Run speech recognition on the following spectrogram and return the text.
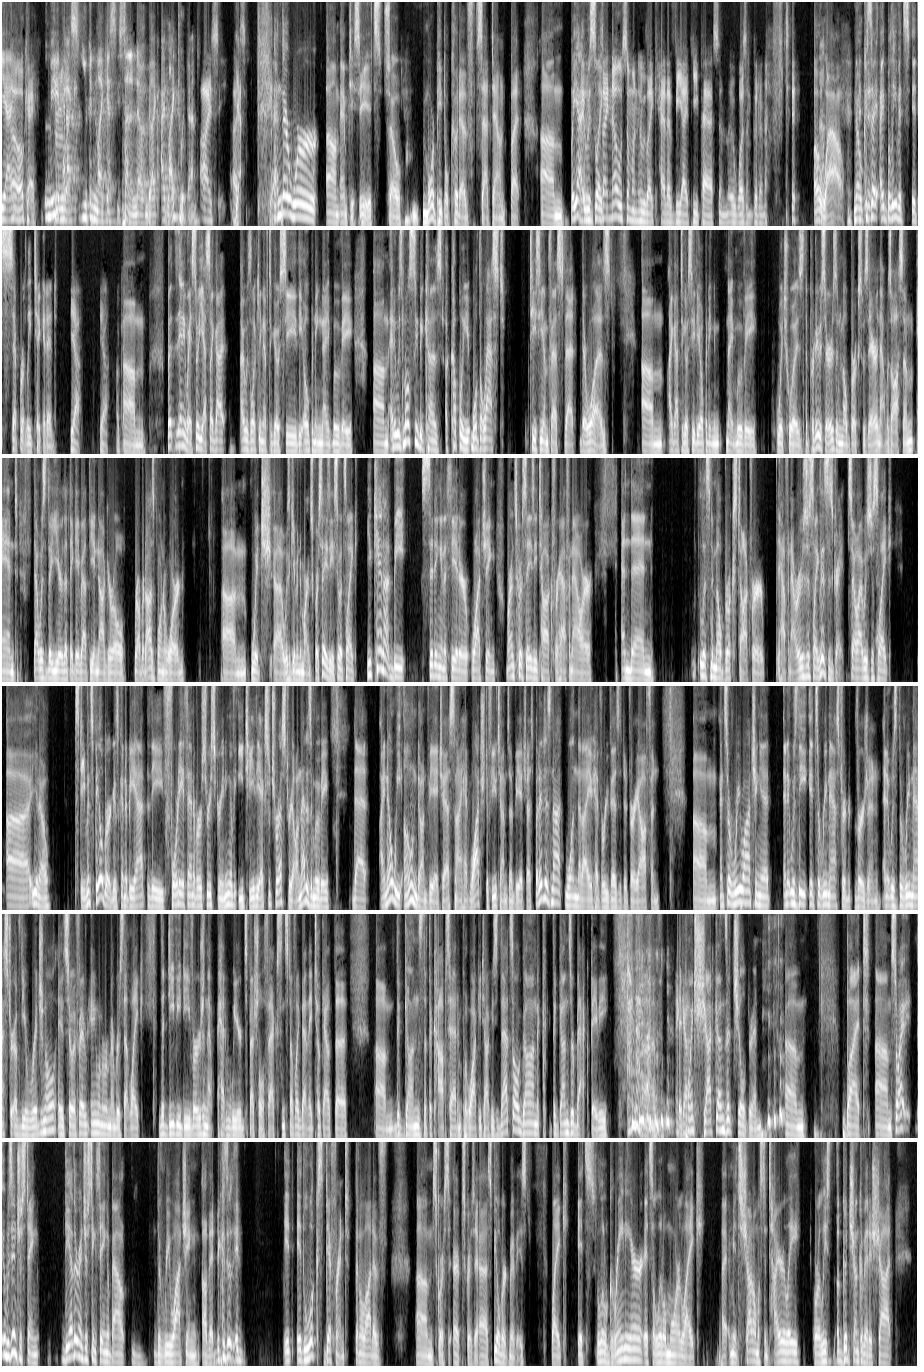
Yeah. oh, okay. The media Through, pass, you can like yes, you send a note and be like, I'd like to attend. I see. I Yeah. see. Yeah. And there were um, empty seats, so more people could have sat down. But um, but yeah, it was like, I know someone who like had a VIP pass and it wasn't good enough. To, oh wow, no, because I, I believe it's it's separately ticketed. yeah. Yeah. Okay. Um, but anyway, so yes, I got I was lucky enough to go see the opening night movie, um, and it was mostly because a couple years, well, the last TCM Fest that there was, um, I got to go see the opening night movie which was the producers, and Mel Brooks was there, and that was awesome. And that was the year that they gave out the inaugural Robert Osborne Award, um, which uh, was given to Martin Scorsese. So it's like you cannot beat sitting in a theater watching Martin Scorsese talk for half an hour, and then listen to Mel Brooks talk for half an hour. It was just like this is great. So I was just yeah. like, uh, you know, Steven Spielberg is going to be at the 40th anniversary screening of E.T. the Extraterrestrial. And that is a movie that I know we owned on VHS and I had watched a few times on VHS, but it is not one that I have revisited very often. Um, and so rewatching it, and it was the it's a remastered version, and it was the remaster of the original. And so if anyone remembers that, like the DVD version that had weird special effects and stuff like that, and they took out the um, the guns that the cops had and put walkie talkies. That's all gone. The, the guns are back, baby. Um, they God. point shotguns at children. Um, but um, so I, it was interesting. The other interesting thing about the rewatching of it, because it, it, it, it looks different than a lot of um, Scorsese, or uh, Spielberg movies. Like it's a little grainier. It's a little more like, I mean, it's shot almost entirely, or at least a good chunk of it is shot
